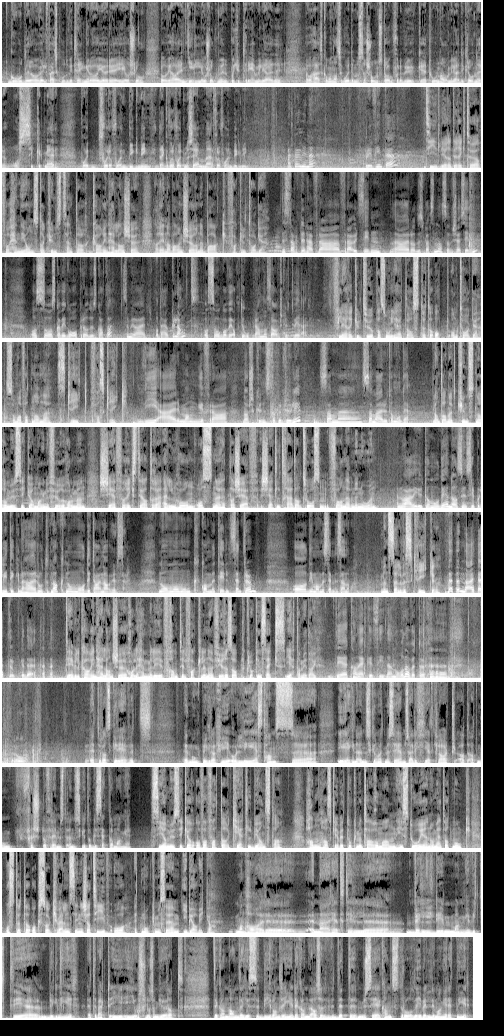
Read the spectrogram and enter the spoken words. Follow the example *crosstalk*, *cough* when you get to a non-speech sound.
goder og velferdsgoder vi trenger å gjøre i Oslo. Og vi har en gjeld i Oslo kommune på 23 milliarder. Og her skal man altså gå i demonstrasjonstog for å bruke 2,5 milliarder kroner, og sikkert mer, et, for å få en bygning. Det er ikke for å få et museum, men for å få en bygning. Her skal vi begynne. Blir det fint, det? Tidligere direktør for Henny Onstad kunstsenter, Karin Hellandsjø, er en av arrangørene bak fakkeltoget. Det starter her fra, fra utsiden av Rådhusplassen, altså sjøsiden. Og så skal vi gå opp Rådhusgata, som jo er Og det er jo ikke langt. Og så går vi opp til Operaen, og så avslutter vi der. Flere kulturpersonligheter støtter opp om toget, som har fått navnet Skrik for skrik. Vi er mange fra norsk kunst og kulturliv som, eh, som er utålmodige. Bl.a. kunstner og musiker Magne Furuholmen, sjef for Riksteatret Ellen Horn og Snøhetta-sjef Kjetil Trædal Thorsen, for å nevne noen. Nå er vi utålmodige, nå syns vi politikerne har rotet nok, nå må de ta en avgjørelse. Nå må Munch komme til sentrum, og de må bestemme seg nå. Men selve skriket *laughs* Nei, jeg tror ikke det. *laughs* det vil Karin Hellandsjø holde hemmelig fram til faklene fyres opp klokken seks i ettermiddag. Det kan jeg ikke si deg nå, da, vet du. *laughs* Hallo. Etter å ha skrevet en Munch-biografi og lest hans uh, egne ønsker om et museum, så er det helt klart at, at, Munch først og fremst ønsket å bli sett av mange. Sier musiker og forfatter Ketil Bjørnstad. Han har skrevet dokumentarromanen 'Historien om Edvard Munch', og støtter også kveldens initiativ og et Munch-museum i Bjørvika. Man har uh, en nærhet til uh, veldig mange viktige bygninger etter hvert i, i, Oslo som gjør at det kan anlegges byvandringer. Det kan, altså, dette museet kan stråle i veldig mange retninger.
